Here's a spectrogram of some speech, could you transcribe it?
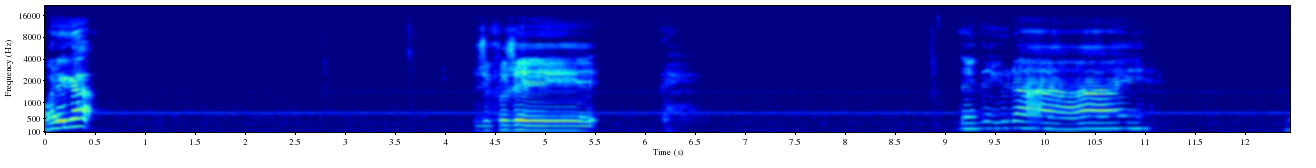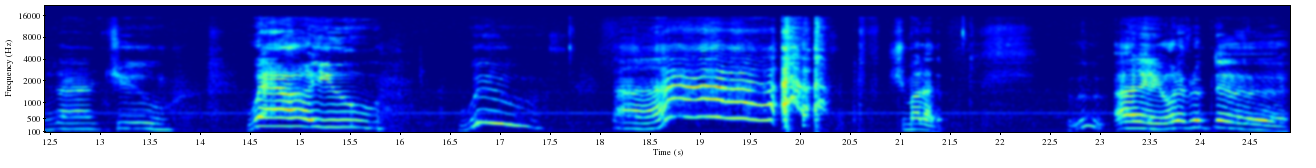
Bon, les gars. J'ai cru que j'ai... Where are you? Woo! Je suis malade. Allez, on lève le pneu.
